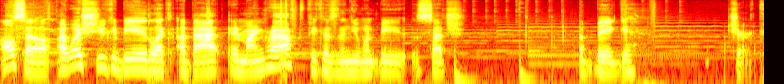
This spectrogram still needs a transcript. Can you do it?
Also, I wish you could be like a bat in Minecraft because then you wouldn't be such a big jerk.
